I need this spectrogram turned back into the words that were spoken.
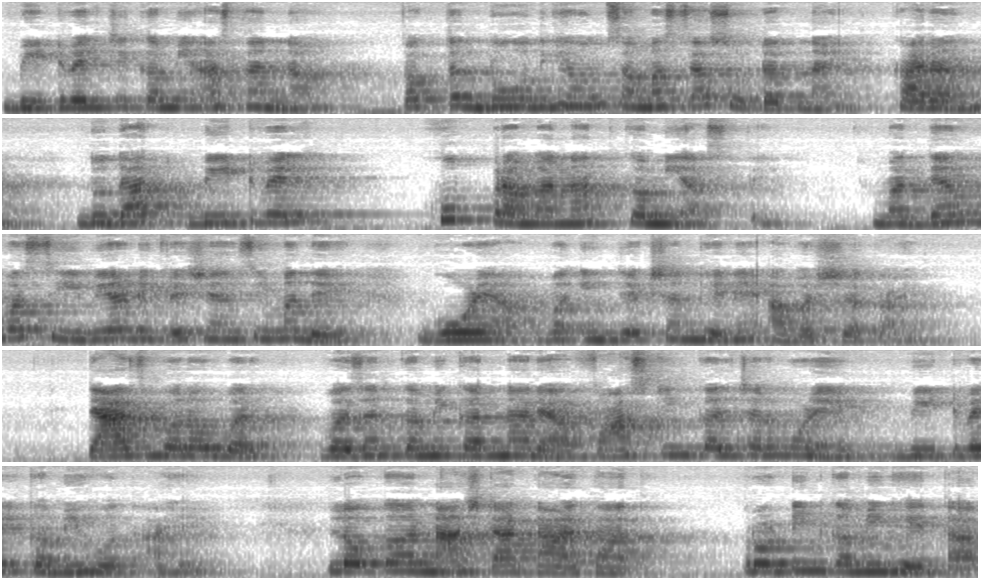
बी ट्वेल्वची कमी असताना फक्त दूध घेऊन समस्या सुटत नाही कारण दुधात बी ट्वेल्व खूप प्रमाणात कमी असते. मध्यम व सिव्हिअर डिफिशियन्सीमध्ये गोळ्या व इंजेक्शन घेणे आवश्यक आहे. त्याचबरोबर वजन कमी करणाऱ्या फास्टिंग कल्चरमुळे बी ट्वेल्व कमी होत आहे. लोक नाश्ता टाळतात प्रोटीन कमी घेतात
